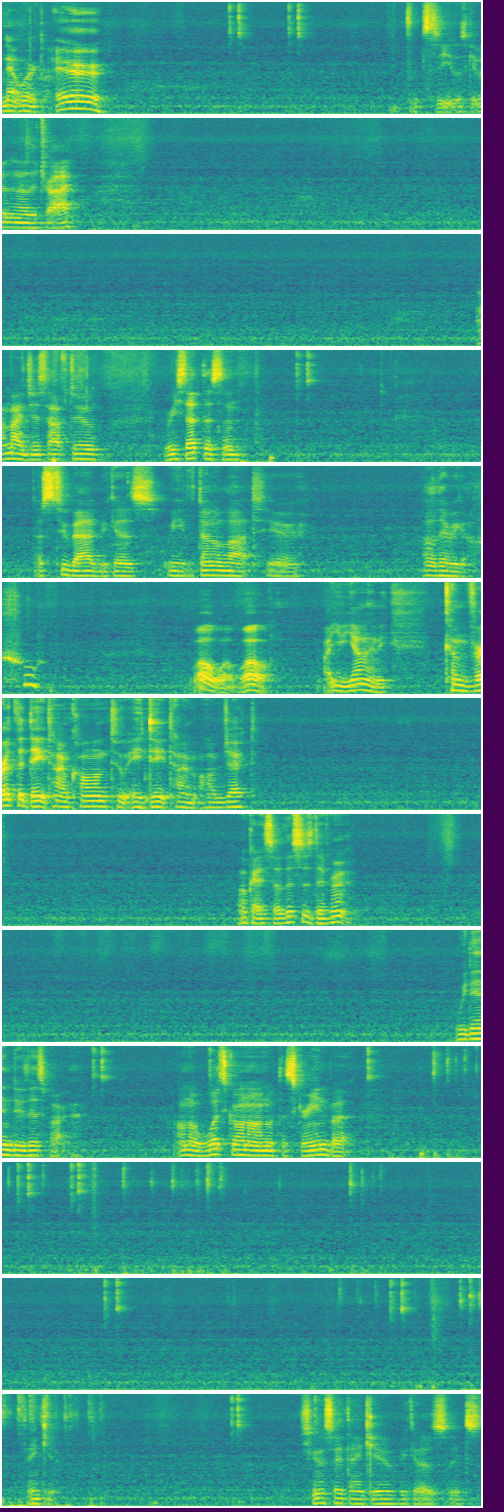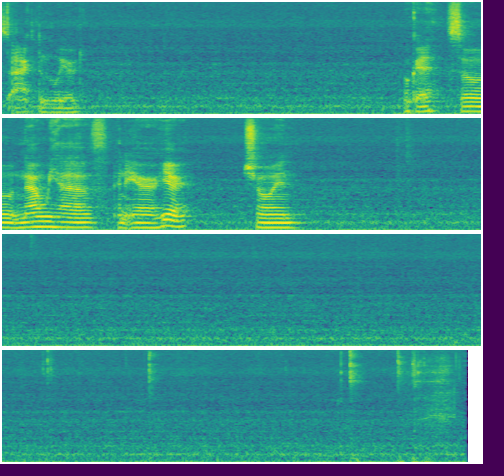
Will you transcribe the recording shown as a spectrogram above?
Network error. Let's see, let's give it another try. I might just have to reset this then. That's too bad because we've done a lot here. Oh, there we go. Whew. Whoa, whoa, whoa. Why are you yelling at me? Convert the datetime column to a datetime object. Okay, so this is different. We didn't do this part. I don't know what's going on with the screen, but thank you. Just gonna say thank you because it's acting weird. Okay, so now we have an error here showing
